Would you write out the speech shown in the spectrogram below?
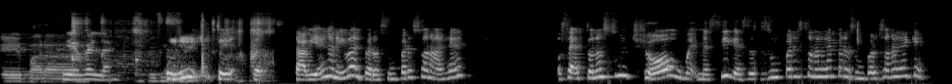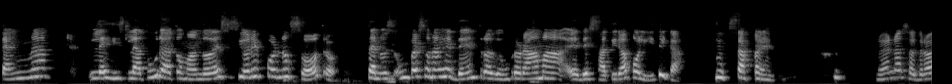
Eh, para... Sí, es verdad. Sí, sí, está bien, Aníbal, pero es un personaje. O sea, esto no es un show, me, me sigues, es un personaje, pero es un personaje que está en una legislatura tomando decisiones por nosotros. O sea, no es un personaje dentro de un programa eh, de sátira política, ¿sabes? No, nosotros,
